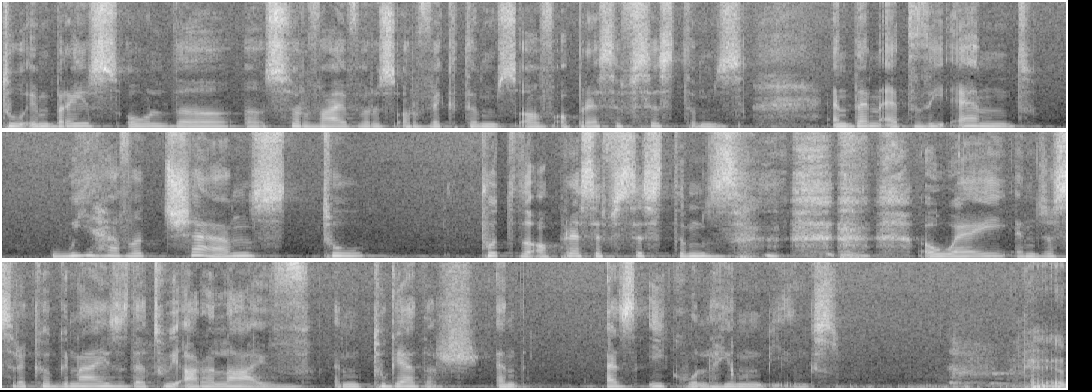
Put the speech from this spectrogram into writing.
to embrace all the uh, survivors or victims of oppressive systems. And then at the end, we have a chance to put the oppressive systems away and just recognize that we are alive and together and as equal human beings. Okay,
